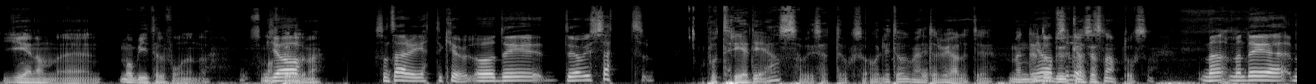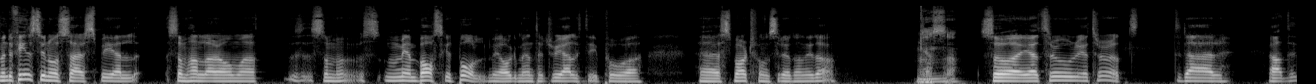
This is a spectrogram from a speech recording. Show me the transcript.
genom eh, mobiltelefonen då. Som man Ja. spelade med. Sånt där är jättekul och det, det har vi sett. På 3DS har vi sett det också. Och lite augmented reality. Men det Ja, dog absolut. ut ganska snabbt också. Men, men, det, men det finns ju något så här spel som handlar om att, som, med en basketboll med augmented reality på eh, smartphones redan idag. Mm. Jaså? Så jag tror, jag tror att det där, ja det,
